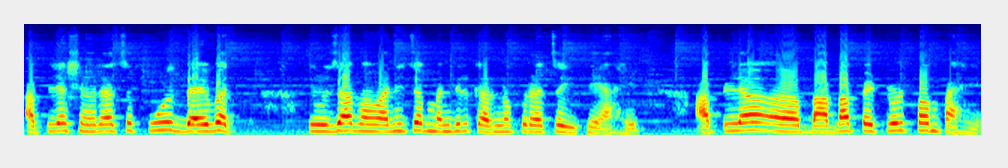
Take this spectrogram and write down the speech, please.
आपल्या शहराचं कुळ दैवत तुळजाभवानीचं मंदिर कर्णपुराचं इथे आहे. आपलं बाबा पेट्रोल पंप आहे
